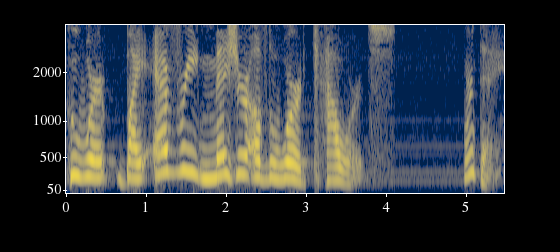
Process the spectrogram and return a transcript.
who were by every measure of the word cowards, weren't they?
